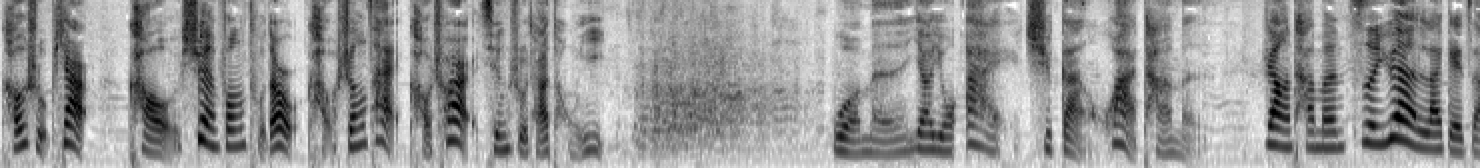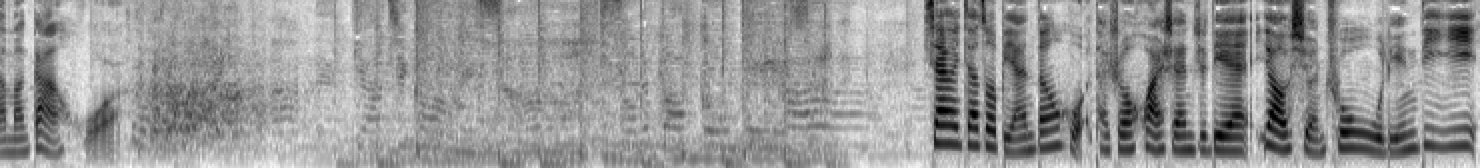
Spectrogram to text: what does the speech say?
烤薯片、烤旋风土豆、烤生菜、烤串，请薯条同意。我们要用爱去感化他们，让他们自愿来给咱们干活。”下一位叫做彼岸灯火，他说：“华山之巅要选出武林第一，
